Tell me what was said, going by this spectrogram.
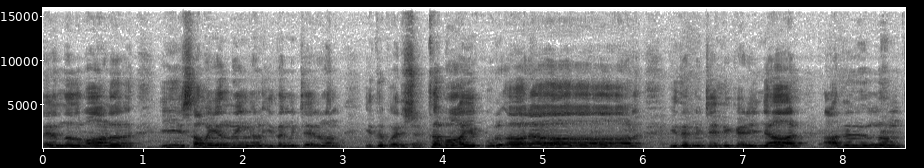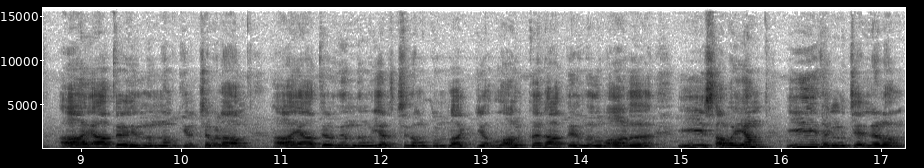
തരുന്നതുമാണ്. ഈ സമയം നിങ്ങൾ ഇതങ്ങ് ചെല്ലണം. ഇത് പരിശുദ്ധമായ ഖുർആനാണ്. ഇതങ്ങ് ചൊല്ലിക്കഴിഞ്ഞാൽ അതിൽ നിന്നും ആ യാത്രയിൽ നിന്നും നമുക്ക് രക്ഷപ്പെടാം. ആ യാത്രയിൽ നിന്ന് ഉയർച്ച നമുക്കുണ്ടാക്കി അള്ളാഹു തല തരുന്നതുമാണ്. ഈ സമയം ഈ ഇതങ്ങ് ചെല്ലണം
